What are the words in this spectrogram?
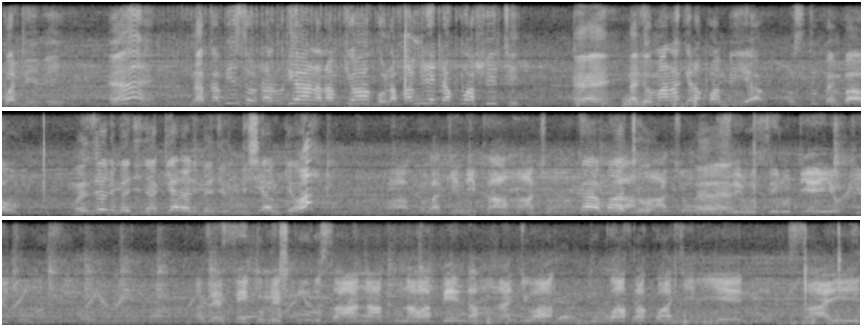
kwa TV eh? na kabisa utarudiana na mke wako na familia itakuwa fiti eh? na ndio maana yake nakwambia usitupe mbao mwenzio, nimejinyakia na nimejirudishia mke wa wako lakini kaa macho. Kaa macho. macho. Eh. Usirudie hiyo kitu. Manze, si tumeshukuru sana, tunawapenda, mnajua tuko hapa kwa ajili yenu. Saa hii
